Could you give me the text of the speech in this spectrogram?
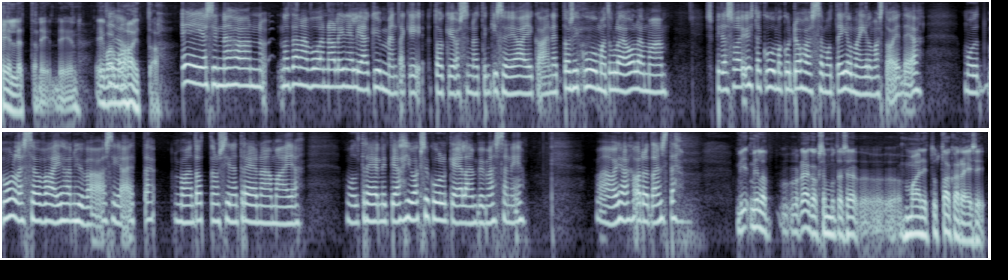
hellettä, niin, niin ei varmaan Joo. haittaa. Ei, ja sinnehän no tänä vuonna oli 40kin Tokiossa noiden kisojen aikaan. Et tosi kuuma tulee olemaan. Se pitäisi olla yhtä kuuma kuin Dohassa, mutta ilman ilmastointeja. Mutta mulle se on vaan ihan hyvä asia, että mä oon tottunut siinä treenaamaan ja mulla treenit ja juoksu kulkee lämpimässä, niin mä oon ihan odotan sitä. Mi- millä reagoiko muuten se mainittu takareisi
